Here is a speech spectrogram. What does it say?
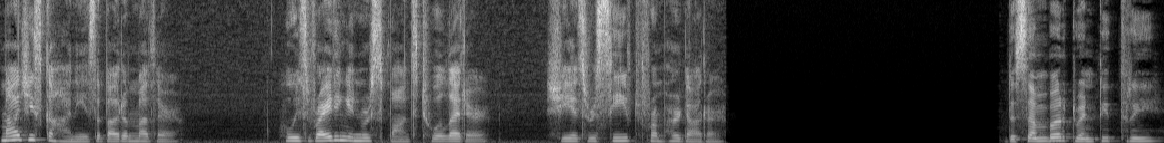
Maji's Kahani is about a mother who is writing in response to a letter she has received from her daughter. December 23,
